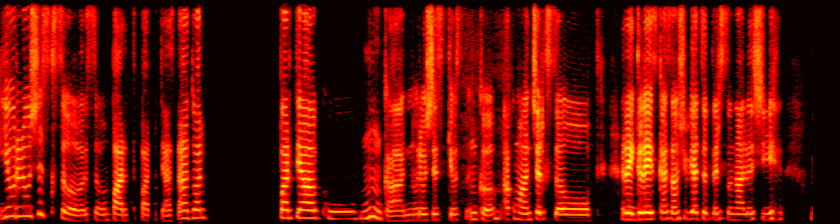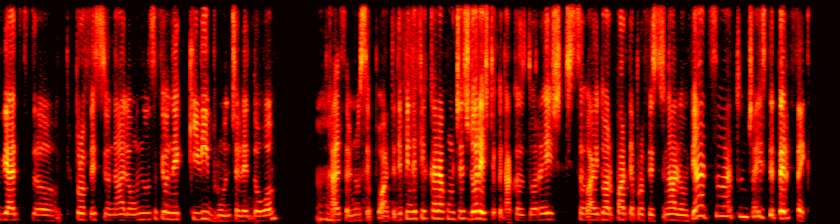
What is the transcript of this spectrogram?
eu reușesc să, să împart partea asta, doar partea cu munca nu reușesc eu încă. Acum încerc să o reglez ca să am și viață personală și viață profesională, un, să fie un echilibru în cele două. Uh-huh. Altfel nu se poate. Depinde fiecare acum ce își dorește, că dacă îți dorești să ai doar partea profesională în viață, atunci este perfect.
